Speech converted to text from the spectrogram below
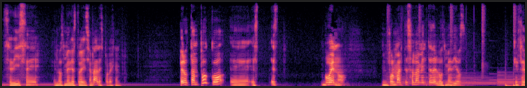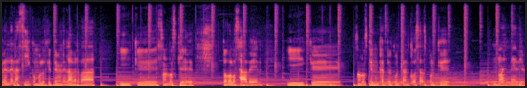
se dice en los medios tradicionales, por ejemplo. Pero tampoco eh, es, bueno informarte solamente de los medios que se venden así, como los que te venden la verdad y que son los que todo lo saben y que son los que nunca te ocultan cosas porque no hay medio.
